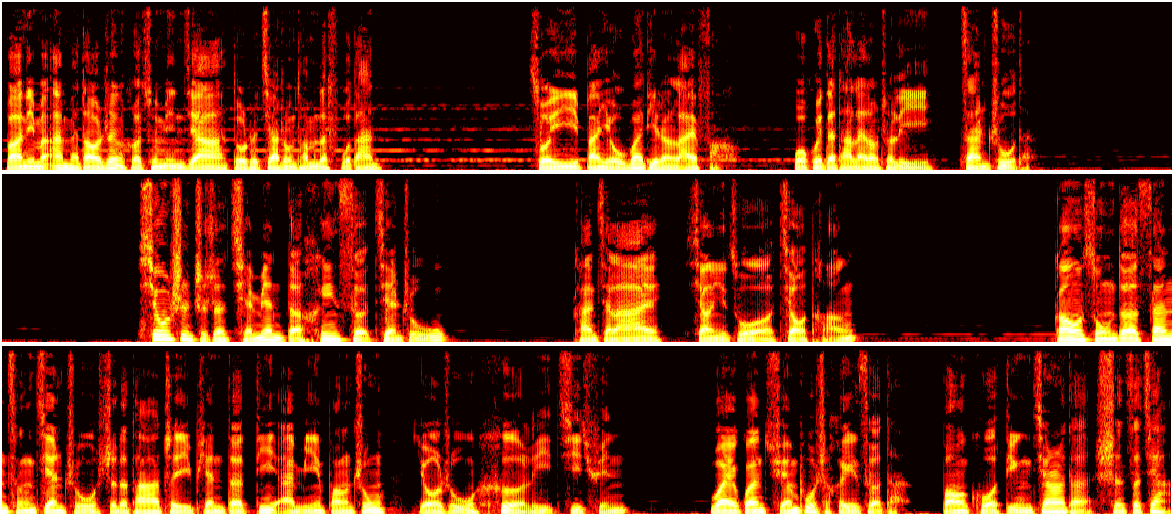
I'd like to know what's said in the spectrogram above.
把你们安排到任何村民家都是加重他们的负担，所以一般有外地人来访，我会带他来到这里暂住的。修士指着前面的黑色建筑物，看起来像一座教堂。高耸的三层建筑使得它这一片的低矮民房中犹如鹤立鸡群，外观全部是黑色的，包括顶尖的十字架，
